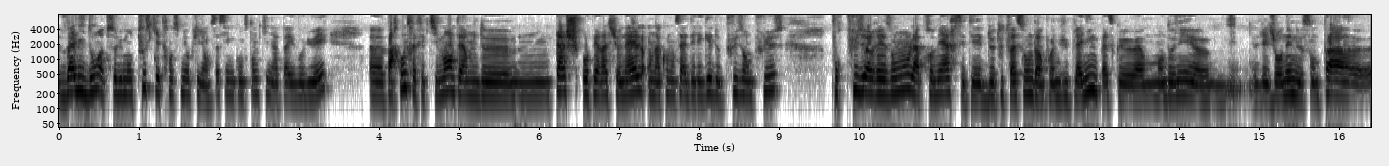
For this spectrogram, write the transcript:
validons absolument tout ce qui est transmis au client. Ça, c'est une constante qui n'a pas évolué. Euh, par contre, effectivement, en termes de hum, tâches opérationnelles, on a commencé à déléguer de plus en plus pour plusieurs raisons. La première, c'était de toute façon d'un point de vue planning, parce que à un moment donné, euh, les journées ne sont pas euh,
